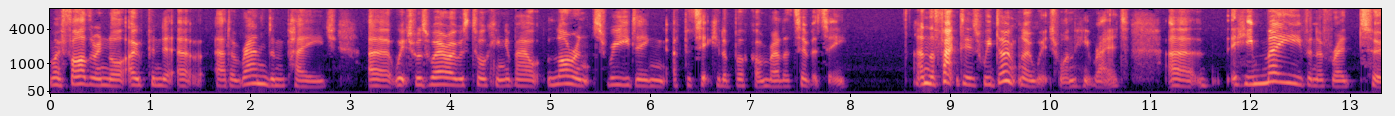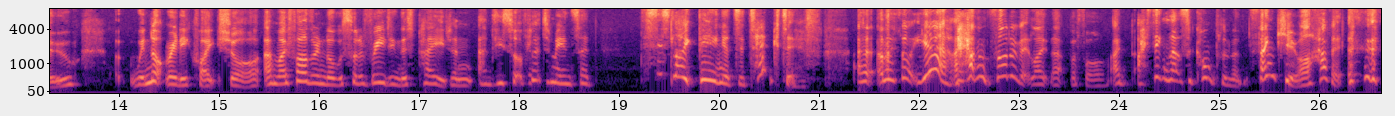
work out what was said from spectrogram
my father-in-law opened it at, at a random page, uh, which was where I was talking about Lawrence reading a particular book on relativity. And the fact is, we don't know which one he read. Uh, he may even have read two. We're not really quite sure. And my father-in-law was sort of reading this page, and, and he sort of looked at me and said, "This is like being a detective." Uh, and I thought, yeah, I hadn't thought of it like that before. I, I think that's a compliment. Thank you. I'll have it.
